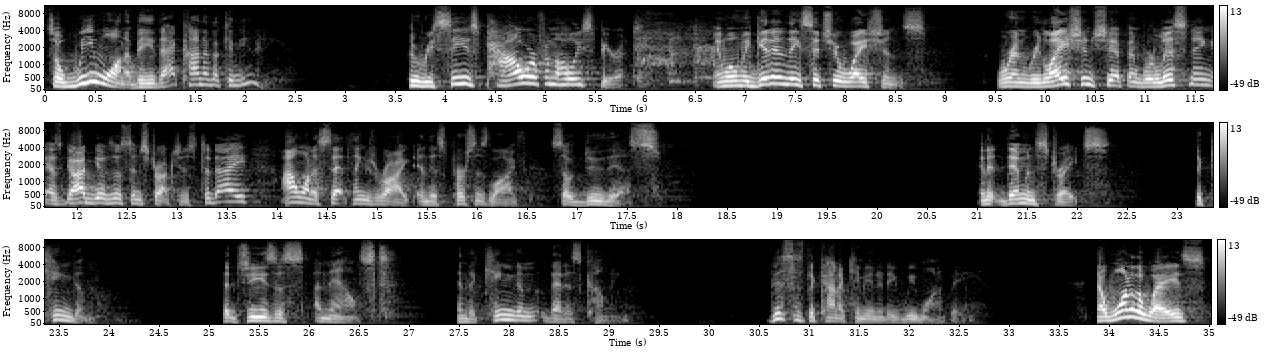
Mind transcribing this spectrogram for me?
So we want to be that kind of a community who receives power from the Holy Spirit. And when we get in these situations, we're in relationship and we're listening as God gives us instructions. Today, I want to set things right in this person's life, so do this. And it demonstrates the kingdom that Jesus announced and the kingdom that is coming. This is the kind of community we want to be. Now, one of the ways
